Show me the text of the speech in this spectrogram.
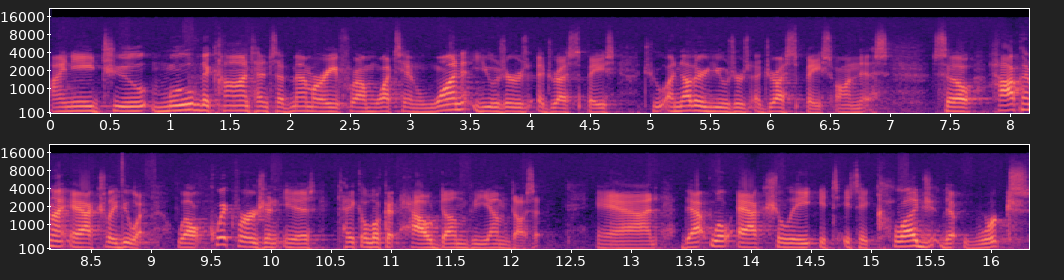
I need to move the contents of memory from what's in one user's address space to another user's address space on this. So how can I actually do it? Well, quick version is take a look at how dumb-VM does it. And that will actually, it's, it's a kludge that works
